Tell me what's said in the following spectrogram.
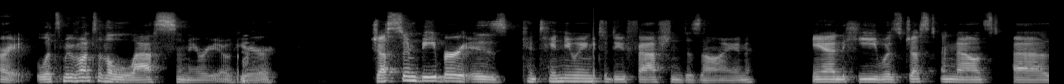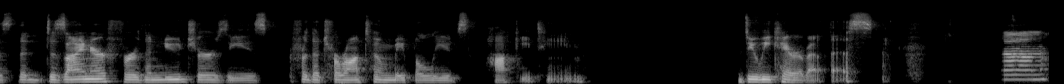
All right, let's move on to the last scenario here. Justin Bieber is continuing to do fashion design, and he was just announced as the designer for the new jerseys for the Toronto Maple Leafs hockey team. Do we care about this? Um,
